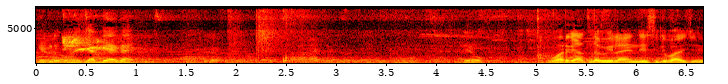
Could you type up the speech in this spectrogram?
इकडे कोणी जागी आहे काय वर्गातलं विलायन दिसली पाहिजे.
